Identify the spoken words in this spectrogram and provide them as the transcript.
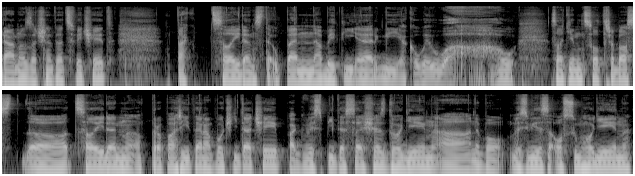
ráno začnete cvičit, tak celý den jste úplně nabitý energií, jako by wow. Zatímco třeba uh, celý den propaříte na počítači, pak vyspíte se 6 hodin, a, nebo vyspíte se 8 hodin,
